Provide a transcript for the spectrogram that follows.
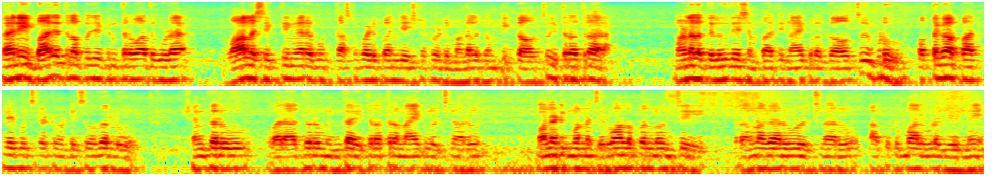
కానీ బాధ్యతలు అప్పచెప్పిన తర్వాత కూడా వాళ్ళ శక్తి మేరకు కష్టపడి పనిచేసినటువంటి మండల కమిటీకి కావచ్చు ఇతరత్ర మండల తెలుగుదేశం పార్టీ నాయకులకు కావచ్చు ఇప్పుడు కొత్తగా పార్టీలోకి వచ్చినటువంటి సోదరులు శంకరు వారి ఆధ్వర్యం ఇంకా ఇతరత్ర నాయకులు వచ్చినారు. మొన్నటికి మొన్న చిరువాళ్ళపల్లి నుంచి రమణ గారు కూడా వచ్చినారు. ఆ కుటుంబాలు కూడా చేరినాయి.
